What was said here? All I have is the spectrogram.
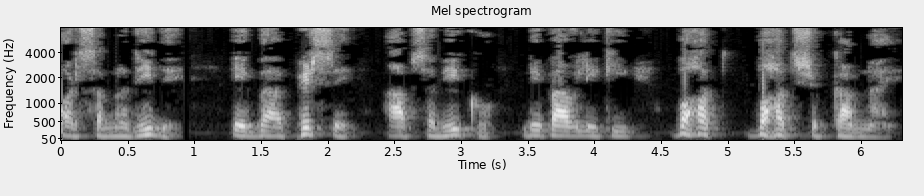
और समृद्धि दे। एक बार फिर से आप सभी को दीपावली की बहुत बहुत शुभकामनाएँ।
